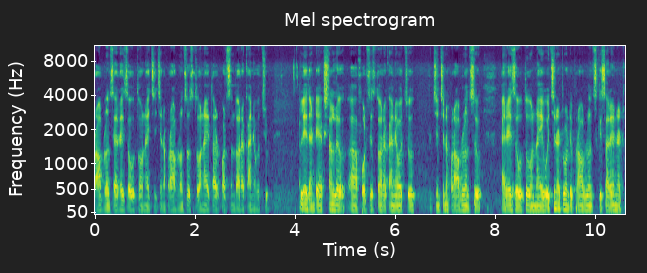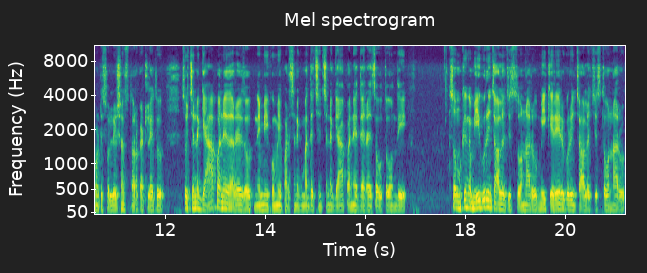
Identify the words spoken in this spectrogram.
ప్రాబ్లమ్స్ అరైజ్ అవుతున్నాయి చిన్న చిన్న ప్రాబ్లమ్స్ వస్తూ ఉన్నాయి థర్డ్ పర్సన్ ద్వారా కానివచ్చు లేదంటే ఎక్స్టర్నల్ ఫోర్సెస్ ద్వారా కానివచ్చు చిన్న చిన్న ప్రాబ్లమ్స్ అరైజ్ అవుతూ ఉన్నాయి. వచ్చినటువంటి ప్రాబ్లమ్స్కి సరైనటువంటి సొల్యూషన్స్ దొరకట్లేదు. సో చిన్న గ్యాప్ అనేది అరైజ్ అవుతుంది. మీకు మీ పర్సన్కి మధ్య చిన్న చిన్న గ్యాప్ అనేది అరైజ్ అవుతూ ఉంది. సో ముఖ్యంగా మీ గురించి ఆలోచిస్తూ ఉన్నారు మీ కెరీర్ గురించి ఆలోచిస్తూ ఉన్నారు.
